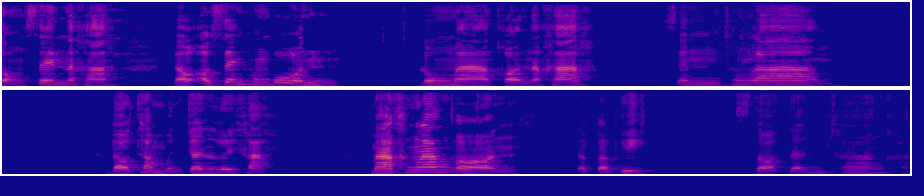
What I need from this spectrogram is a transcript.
สองเส้นนะคะ เราเอาเส้นข้างบนลงมาก่อนนะคะ เส้นข้างล่าง เราทำเหมือนกันเลยค่ะ มาข้างล่างก่อน แล้วก็พลิกสอดด้านข้างค่ะ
